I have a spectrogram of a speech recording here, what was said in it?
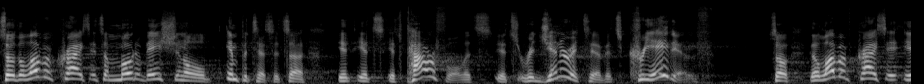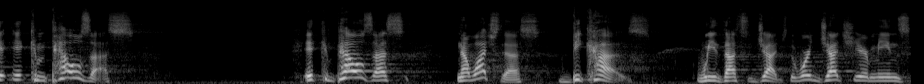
So the love of Christ, it's a motivational impetus. It's, a, it, it's, it's powerful, it's, it's regenerative, it's creative. So the love of Christ, it, it, it compels us. It compels us, now watch this, because we thus judge. The word judge here means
